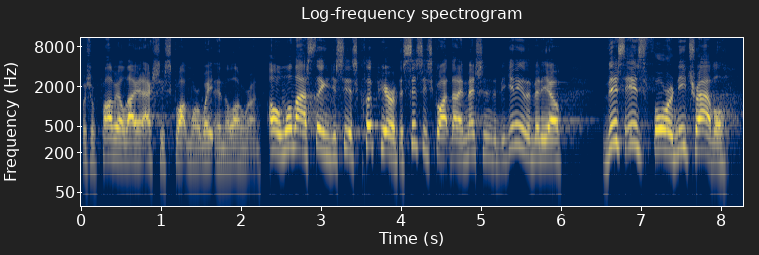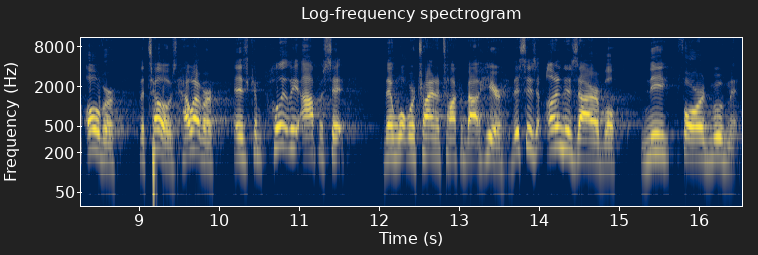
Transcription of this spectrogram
which will probably allow you to actually squat more weight in the long run. Oh, one last thing. You see this clip here of the sissy squat that I mentioned in the beginning of the video. This is forward knee travel over the toes. However, it is completely opposite than what we're trying to talk about here. This is undesirable knee forward movement.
